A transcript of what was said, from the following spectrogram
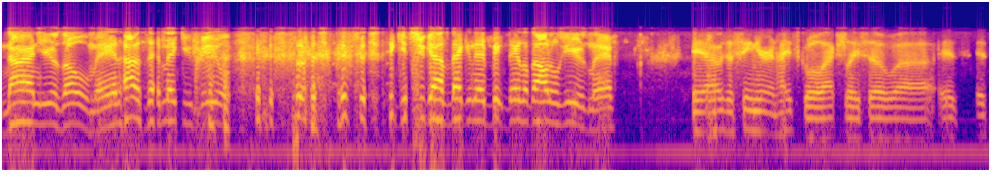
nine years old, man. How does that make you feel? to get you guys back in that big days after all those years, man. Yeah, I was a senior in high school actually, so uh, it's it's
